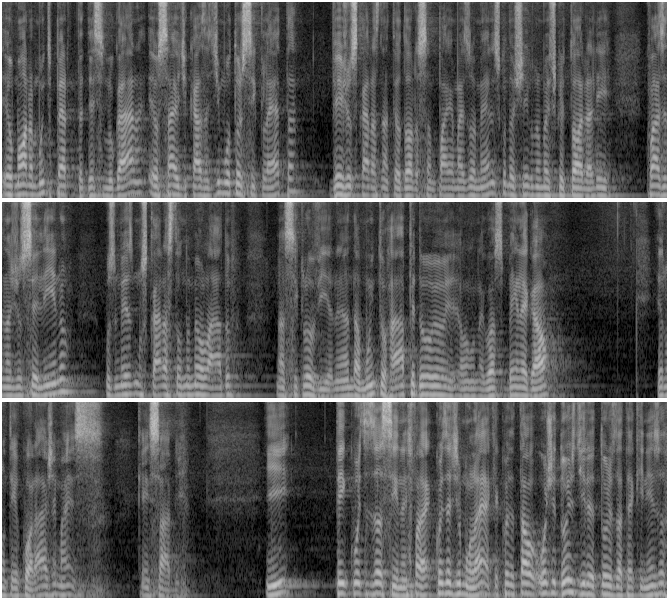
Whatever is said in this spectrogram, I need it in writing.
eu moro muito perto desse lugar. Eu saio de casa de motocicleta, vejo os caras na Teodoro Sampaio, mais ou menos. Quando eu chego no meu escritório ali, quase na Juscelino, os mesmos caras estão do meu lado na ciclovia. Né? Anda muito rápido, é um negócio bem legal. Eu não tenho coragem, mas quem sabe. E tem coisas assim, né? Fala, coisa de moleque, coisa tal. Hoje, dois diretores da Tecnisa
